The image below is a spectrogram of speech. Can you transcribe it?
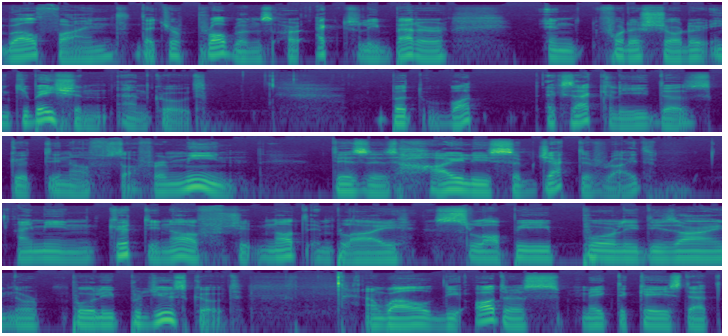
well find that your problems are actually better in for the shorter incubation. End quote. But what exactly does good enough software mean? This is highly subjective, right? I mean, good enough should not imply sloppy, poorly designed, or poorly produced code. And while the authors make the case that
